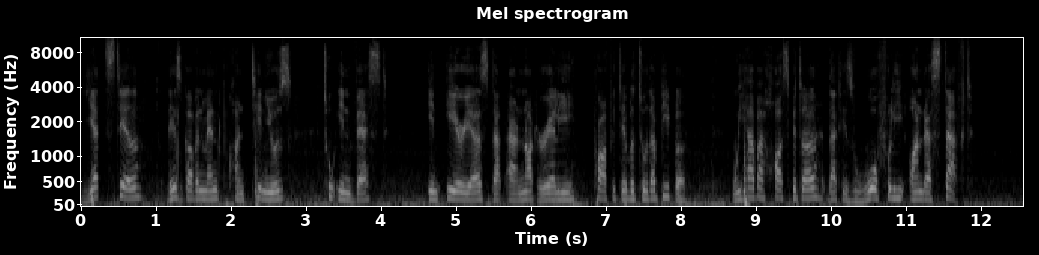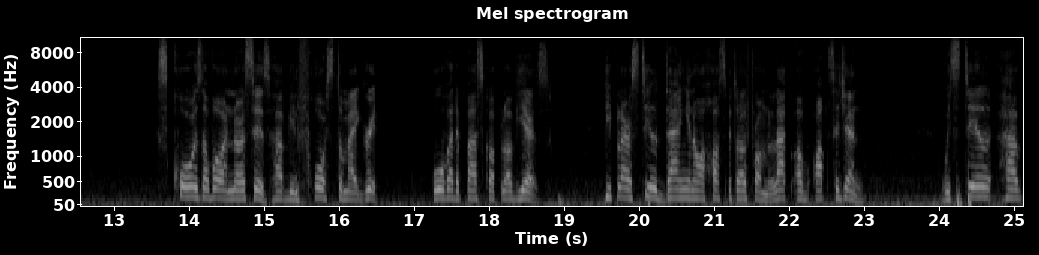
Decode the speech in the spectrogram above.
Yet still, this government continues to invest in areas that are not really profitable to the people. We have a hospital that is woefully understaffed. Scores of our nurses have been forced to migrate over the past couple of years. People are still dying in our hospital from lack of oxygen. We still have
